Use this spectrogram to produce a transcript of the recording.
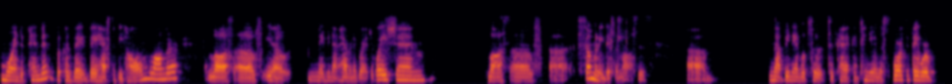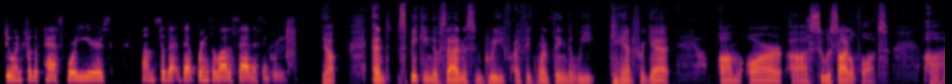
more independent because they, they have to be home longer, loss of, you know, maybe not having a graduation, loss of uh, so many different losses. Um, not being able to, to kind of continue in the sport that they were doing for the past four years. Um, so that, that brings a lot of sadness and grief. Yeah. And speaking of sadness and grief, I think one thing that we can't forget um, are uh, suicidal thoughts. Uh,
